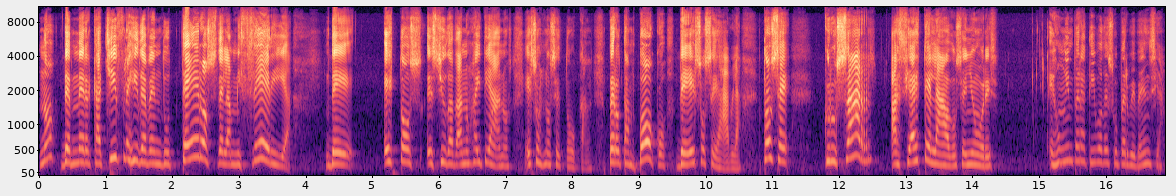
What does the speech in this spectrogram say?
¿no? De mercachifles y de venduteros de la miseria de estos eh, ciudadanos haitianos, esos no se tocan, pero tampoco de eso se habla. Entonces, cruzar hacia este lado, señores, es un imperativo de supervivencia.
